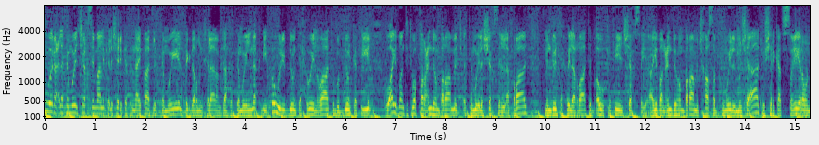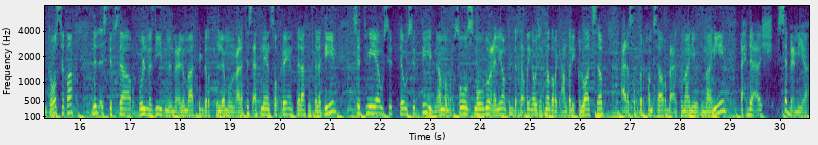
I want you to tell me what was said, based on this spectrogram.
دور على تمويل شخصي مالك لشركة النايفات للتمويل. تقدر من خلالهم تاخذ تمويل نقدي فوري بدون تحويل راتب وبدون كفيل. وأيضا تتوفر عندهم برامج التمويل الشخصي للأفراد من دون تحويل الراتب أو كفيل شخصي. أيضا عندهم برامج خاصة بتمويل المنشآت والشركات الصغيرة والمتوسطة للاستفسار والمزيد من المعلومات. تقدر تكلمهم على 92 33 666 أما بخصوص موضوعنا اليوم تقدر تعطينا وجهة نظرك عن طريق الواتساب على 054 88 11 700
